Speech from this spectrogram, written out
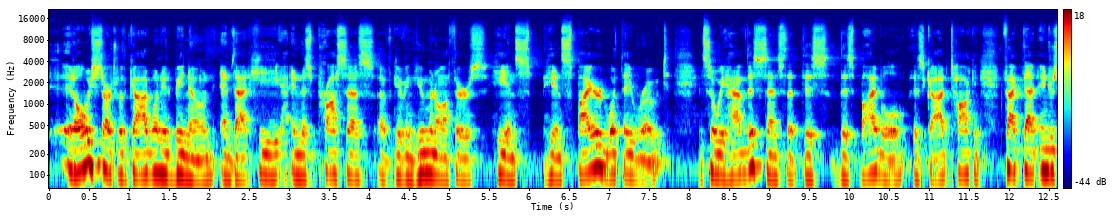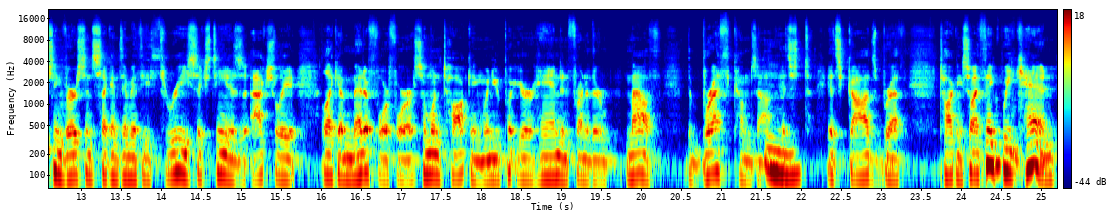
It always starts with God wanting to be known, and that He, in this process of giving human authors, He ins- He inspired what they wrote, and so we have this sense that this this Bible is God talking. In fact, that interesting verse in 2 Timothy three sixteen is actually like a metaphor for someone talking. When you put your hand in front of their mouth, the breath comes out. Mm. It's t- it's God's breath talking. So I think we can,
